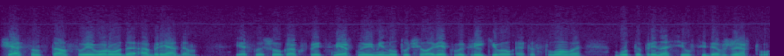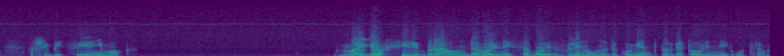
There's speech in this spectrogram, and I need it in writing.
Час он стал своего рода обрядом. Я слышал, как в предсмертную минуту человек выкрикивал это слово, будто приносил себя в жертву. Ошибиться я не мог. Майор Филипп Браун, довольный собой, взглянул на документ, подготовленный утром.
